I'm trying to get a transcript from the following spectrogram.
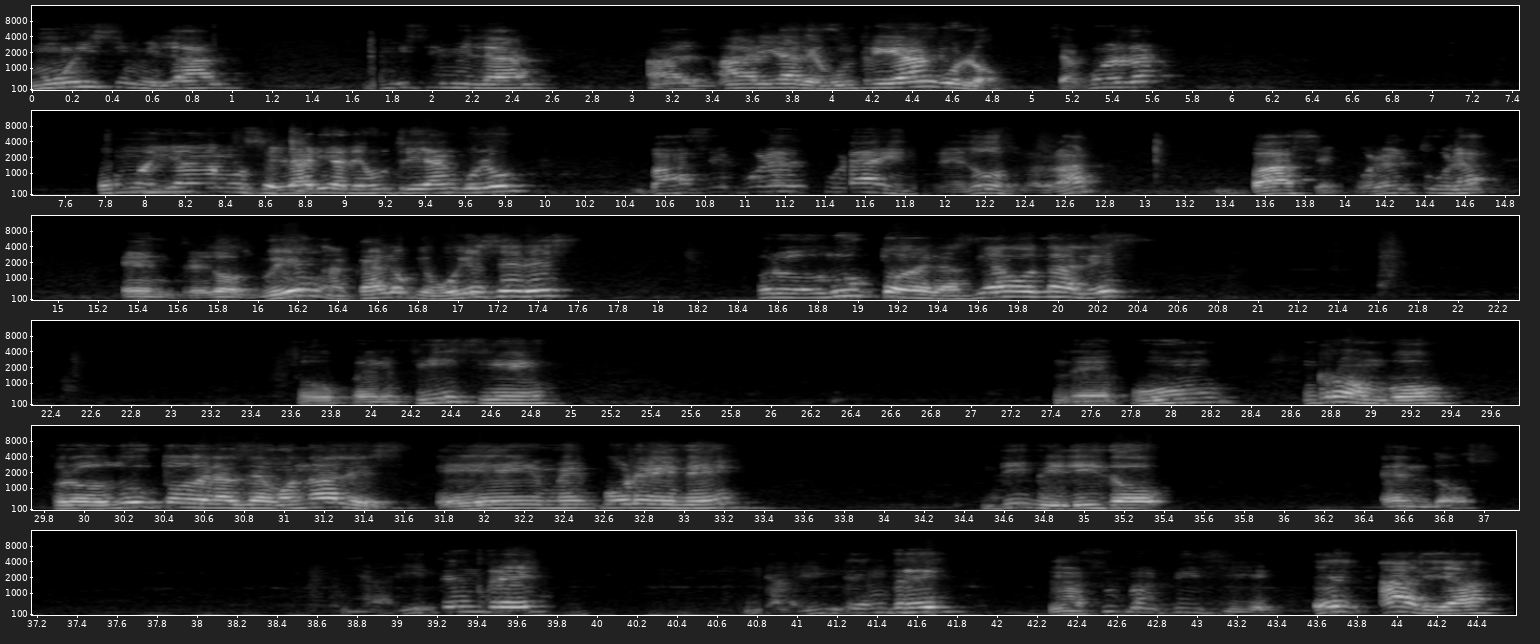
muy similar, muy similar al área de un triángulo? ¿Se acuerdan? ¿Cómo hallamos el área de un triángulo? Base por altura entre dos, ¿verdad? Base por altura entre dos. Bien, acá lo que voy a hacer es producto de las diagonales, superficie de un rombo, producto de las diagonales, m por n, dividido en 2. Y ahí tendré, y ahí tendré la superficie, el área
